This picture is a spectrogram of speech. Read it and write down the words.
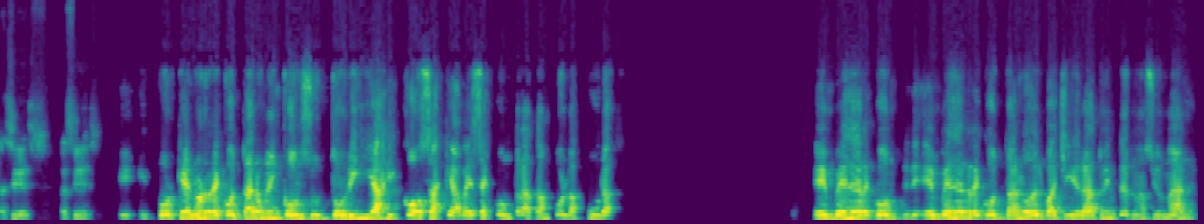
Así es, así es. ¿Por qué nos recortaron en consultorías y cosas que a veces contratan por las puras? En vez de, en vez de recortar lo del bachillerato internacional,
